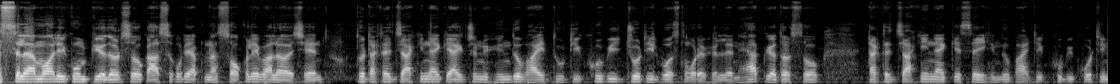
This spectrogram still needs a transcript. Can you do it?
আসসালামু আলাইকুম, প্রিয় দর্শক। আশা করি আপনার সকলে ভালো আছেন। তো ডাক্তার জাকির নায়কে একজন হিন্দু ভাই দুটি খুবই জটিল প্রশ্ন করে ফেললেন। হ্যাঁ প্রিয় দর্শক, ডাক্তার জাকির নায়ককে সেই হিন্দু ভাইটি খুবই কঠিন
